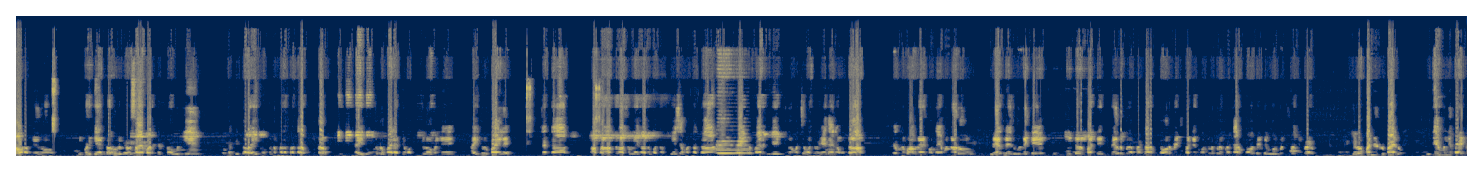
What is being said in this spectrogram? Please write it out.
రావడం లేదు. ఇప్పటికే కర్నూలు వ్యవసాయ మార్కెట్లో ఉండి ఒక కింటల్ ఐదు వందల రూపాయల ప్రకారం అమ్ముతున్నారు. ఐదు వందల రూపాయలు అంటే ఒక కిలో మళ్ళీ ఐదు రూపాయలే. నిజంగా ఆంధ్ర ఆంధ్ర రాష్ట్రంలో కాదు మొత్తం దేశమంతంగా ఐదు రూపాయలకి కిలో వచ్చే వస్తువు ఏదైనా ఉందా? చంద్రబాబు నాయుడు కొంత ఏమన్నాడు? లేదు లేదు ఉల్లికి కింటల్ పన్నెండు వేల రూపాయల ప్రకారం గవర్నమెంట్ పన్నెండు వందల రూపాయల ప్రకారం గవర్నమెంట్ ఊరుకుంటుందని చెప్పాడు కిలో పన్నెండు రూపాయలు. ఇదే ఉల్లి బయట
